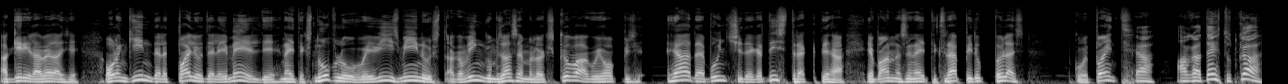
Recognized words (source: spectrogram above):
aga kiri läheb edasi. olen kindel, et paljudele ei meeldi näiteks Nublu või Viis Miinust, aga vingumise asemel oleks kõva, kui hoopis heade punšidega diss-track teha ja panna see näiteks räpituppa üles. Good point. ja, aga tehtud ka.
